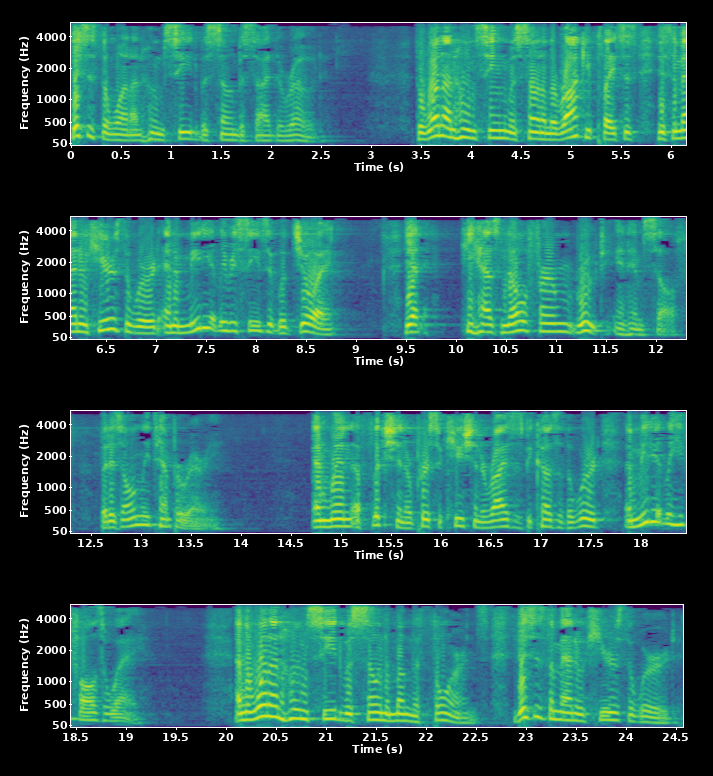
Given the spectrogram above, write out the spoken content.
This is the one on whom seed was sown beside the road. The one on whom seed was sown on the rocky places is the man who hears the word and immediately receives it with joy. Yet he has no firm root in himself, but is only temporary. And when affliction or persecution arises because of the word, immediately he falls away. And the one on whom seed was sown among the thorns, this is the man who hears the word.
